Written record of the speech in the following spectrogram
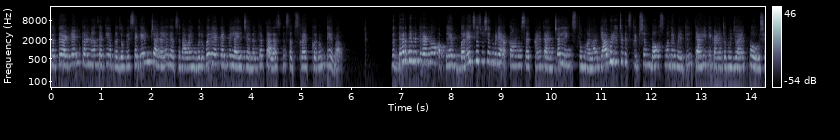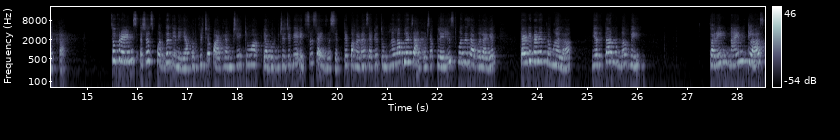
तर ते अटेंड करण्यासाठी आपला जो काही सेकंड चॅनल आहे त्याचं नाव आहे गुरुवर अकॅडमी लाईव्ह चॅनल तर त्याला सुद्धा सबस्क्राईब करून ठेवा. विद्यार्थी मित्रांनो आपले बरेचसे सोशल मीडिया अकाउंट्स आहेत आणि त्यांच्या लिंक्स तुम्हाला या व्हिडिओच्या डिस्क्रिप्शन बॉक्समध्ये मिळतील. त्याही ठिकाणी तुम्ही जॉईन होऊ शकता. सो फ्रेंड्स अशाच पद्धतीने यापूर्वीच्या पाठांचे किंवा यापूर्वीचे जे काही एक्सरसाइजेस आहेत ते पाहण्यासाठी तुम्हाला आपल्या चॅनलच्या प्लेलिस्टमध्ये जावं लागेल. त्या ठिकाणी तुम्हाला इयत्ता नववी sorry ninth class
